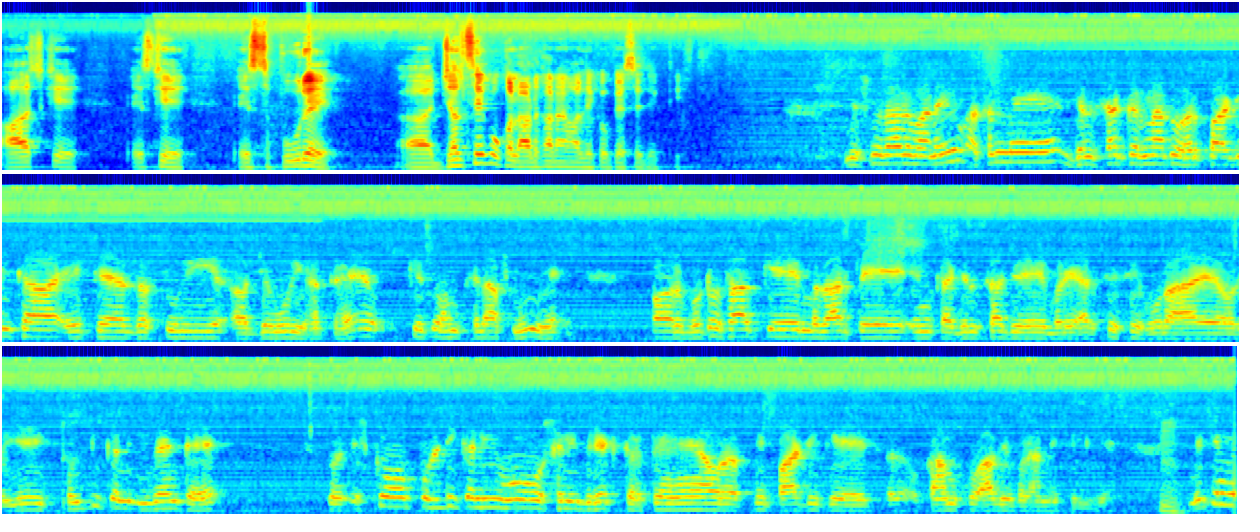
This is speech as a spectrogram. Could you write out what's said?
آج کے اس کے اس پورے جلسے کو کلاڑکانہ والے کو کیسے دیکھتی ہے؟ بسم اللہ الرحمن الرحیم۔ اصل میں جلسہ کرنا تو ہر پارٹی کا ایک دستوری اور جمہوری حق ہے اس کے تو ہم خلاف نہیں ہیں۔ اور بھٹو صاحب کے مزار پہ ان کا جلسہ جو ہے بڑے عرصے سے ہو رہا ہے اور یہ ایک پولیٹیکل ایونٹ ہے تو اس کو پولیٹیکلی وہ سیلیبریٹ کرتے ہیں اور اپنی پارٹی کے کام کو آگے بڑھانے کے لیے۔ لیکن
